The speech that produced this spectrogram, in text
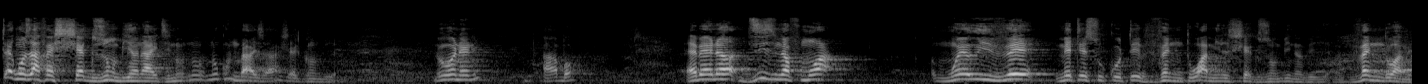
Tel qu'on a fait chèque zombie en Haïti, nous, nous, nous connaissons ça, chèque zombie. Nous connaissons Ah bon? Eh bien, dans 19 mois, moi, arrivé, mettez sous côté 23 000 chèques zombies dans le pays. 23 000.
